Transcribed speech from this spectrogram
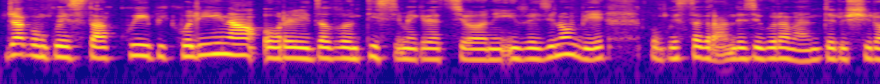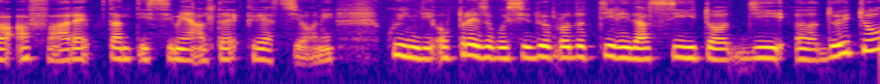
Già con questa qui piccolina ho realizzato tantissime creazioni in resina OV, con questa grande sicuramente riuscirò a fare tantissime altre creazioni. Quindi ho preso questi due prodottini dal sito di uh, Do2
